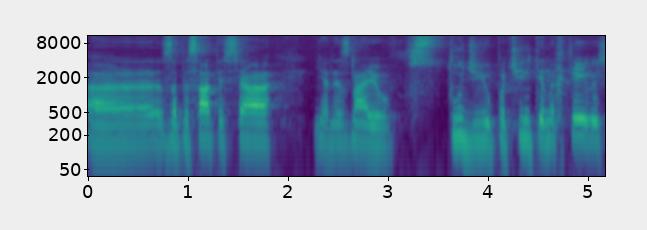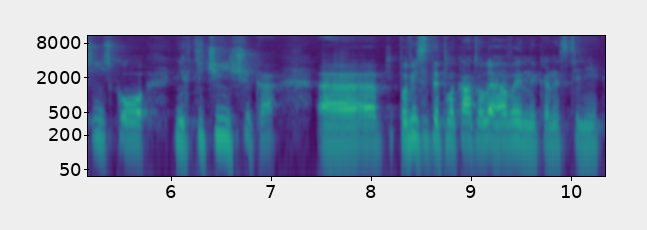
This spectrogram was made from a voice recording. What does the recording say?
е, записатися, я не знаю, в студію починки ногтей російського нігтічинщика, е, повісити плакат Олега Винника на стіні.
